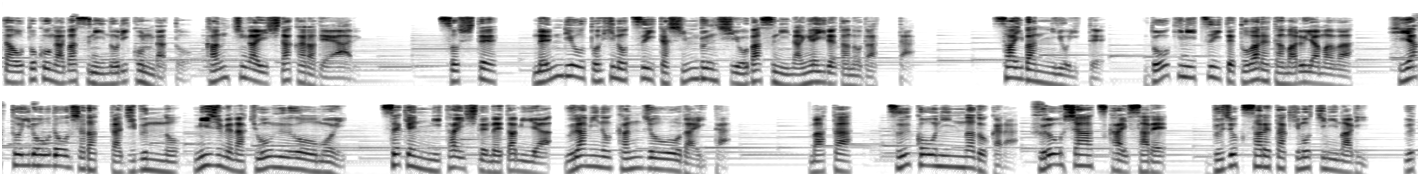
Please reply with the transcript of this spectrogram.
た男がバスに乗り込んだと勘違いしたからである。そして燃料と火のついた新聞紙をバスに投げ入れたのだった。裁判において動機について問われた丸山は日雇い労働者だった自分の惨めな境遇を思い世間に対して妬みや恨みの感情を抱いた。また通行人などから不老者扱いされ侮辱された気持ちになり鬱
